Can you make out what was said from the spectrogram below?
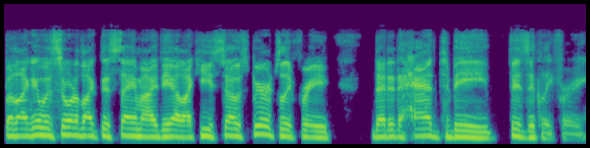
but like it was sort of like the same idea like he's so spiritually free that it had to be physically free.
